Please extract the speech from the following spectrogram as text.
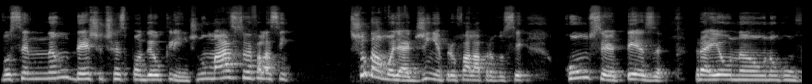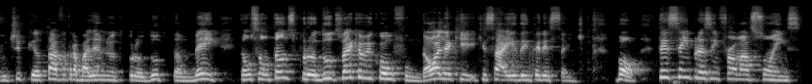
você não deixa de responder o cliente. No máximo, você vai falar assim: Deixa eu dar uma olhadinha para eu falar para você com certeza, para eu não não confundir, porque eu estava trabalhando em outro produto também, então são tantos produtos, vai que eu me confunda. Olha que, que saída interessante. Bom, ter sempre as informações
